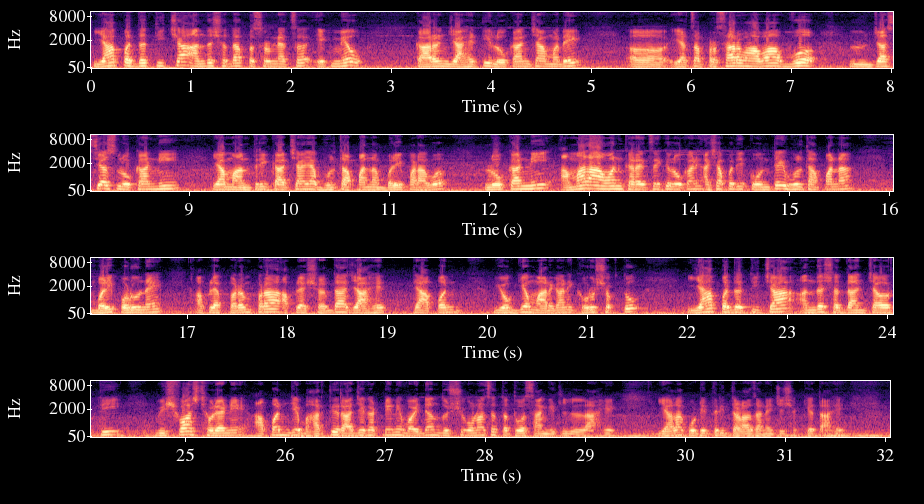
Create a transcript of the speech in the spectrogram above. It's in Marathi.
या पद्धतीच्या अंधश्रद्धा पसरवण्याचं एकमेव कारण जे आहे ती लोकांच्यामध्ये याचा प्रसार व्हावा व जास्तीत जास्त लोकांनी या मांत्रिकाच्या या भूलतापांना बळी पडावं. लोकांनी आम्हाला आवाहन करायचं आहे की लोकांनी अशा पद्धती कोणत्याही भूलतापांना बळी पडू नये. आपल्या परंपरा आपल्या श्रद्धा ज्या आहेत त्या आपण योग्य मार्गाने करू शकतो. या पद्धतीच्या अंधश्रद्धांच्यावरती विश्वास ठेवल्याने आपण जे भारतीय राज्यघटनेने वैज्ञानिक दृष्टिकोनाचं तत्व सांगितलेलं आहे याला कुठेतरी तडा जाण्याची शक्यता आहे.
